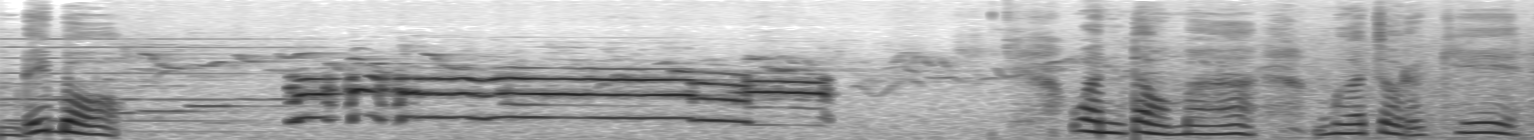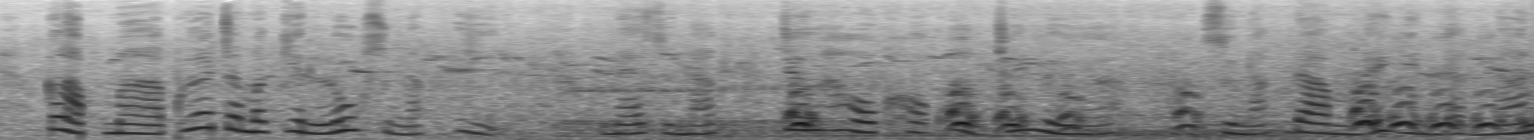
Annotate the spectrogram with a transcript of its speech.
ำได้บอก วันต่อมาเมื่อจระเข้กลับมาเพื่อจะมากินลูกสุนัขอีก แม่สุนัขจึงเห่าขอความช่วยเหลือ สุนัขดำได้ยินดังนั้น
